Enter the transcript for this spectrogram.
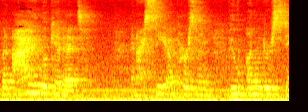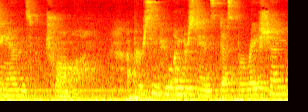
But I look at it and I see a person who understands trauma, a person who understands desperation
